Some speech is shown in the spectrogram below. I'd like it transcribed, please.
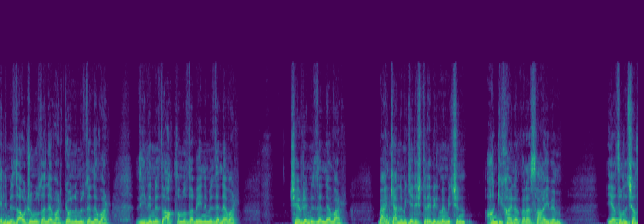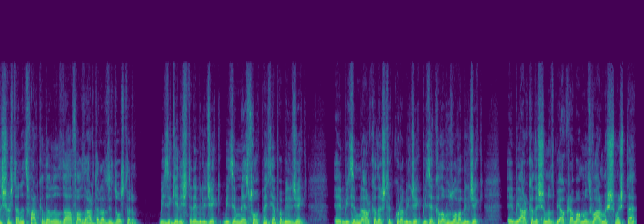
Elimizde avucumuzda ne var? Gönlümüzde ne var? Zihnimizde, aklımızda, beynimizde ne var? Çevremizde ne var? Ben kendimi geliştirebilmem için hangi kaynaklara sahibim? Yazılı çalışırsanız farkındalığınız daha fazla artar aziz dostlarım. Bizi geliştirebilecek, bizimle sohbet yapabilecek, e, bizimle arkadaşlık kurabilecek, bize kılavuz olabilecek e, bir arkadaşımız, bir akrabamız varmışmış da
